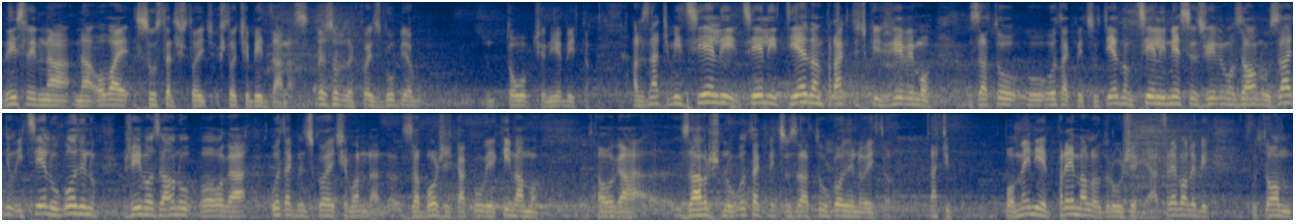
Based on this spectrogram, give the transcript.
mislim na, na ovaj susret što, što će biti danas. Bez obzira ko je izgubio, to uopće nije bitno. Ali znači mi cijeli, cijeli tjedan praktički živimo za tu utakmicu tjednom, cijeli mjesec živimo za onu zadnju i cijelu godinu živimo za onu ovoga, utakmicu koju ćemo na, za Božić kako uvijek imamo ovoga, završnu utakmicu za tu godinu i to. Znači po meni je premalo druženja, trebali bi u tom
